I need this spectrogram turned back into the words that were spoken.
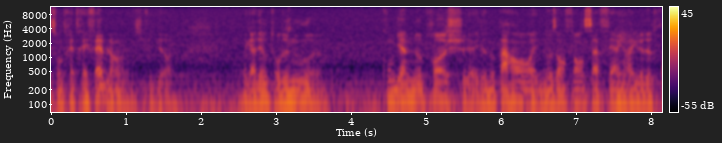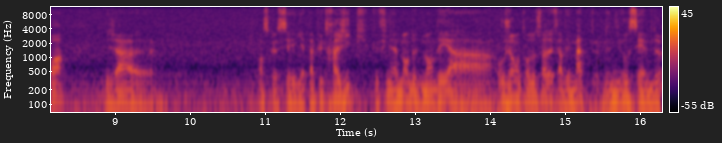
sont très très faibles. Hein. Il suffit de regarder autour de nous combien de nos proches et de nos parents et de nos enfants savent faire une règle de 3. Déjà, euh, je pense qu'il n'y a pas plus tragique que finalement de demander aux gens autour de soi de faire des maths de niveau CM2, de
